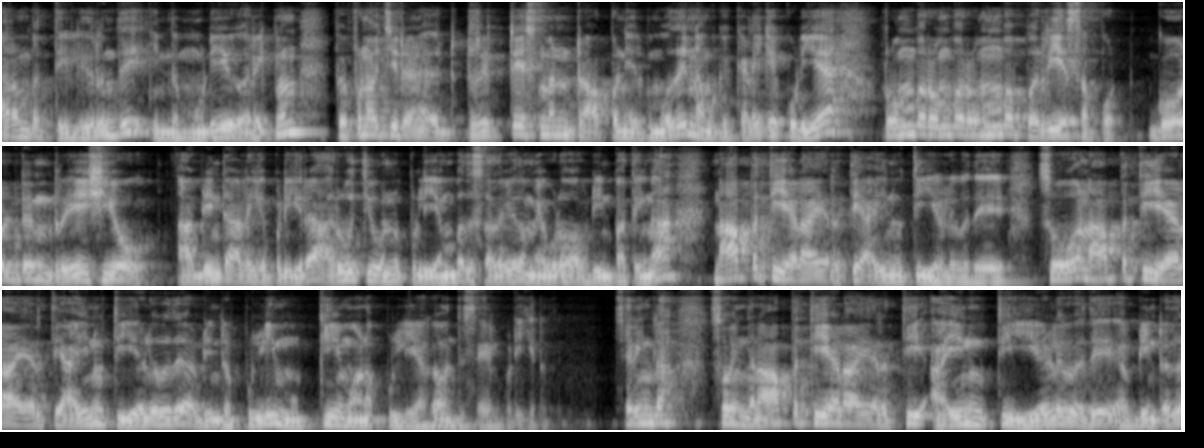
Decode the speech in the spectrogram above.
ஆரம்பத்திலிருந்து இந்த முடிவு வரைக்கும் ஃபிஃபனோச்சி ரிட்டேஸ்மெண்ட் ட்ராப் பண்ணியிருக்கும் போது நமக்கு கிடைக்கக்கூடிய ரொம்ப ரொம்ப ரொம்ப பெரிய சப்போர்ட் கோல்டன் ரேஷியோ அப்படின்ட்டு அழைக்கப்படுகிற அறுபத்தி ஒன்று புள்ளி எண்பது சதவீதம் எவ்வளோ அப்படின்னு பார்த்தீங்கன்னா நாற்பத்தி ஏழாயிரத்தி ஐநூற்றி எழுபது ஸோ நாற்பத்தி ஏழாயிரத்தி ஐநூற்றி எழுபது அப்படின்ற புள்ளி முக்கியமான புள்ளியாக வந்து செயல்படுகிறது. சரிங்களா? ஸோ இந்த நாற்பத்தி ஏழாயிரத்தி ஐநூற்றி எழுபது அப்படின்றது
